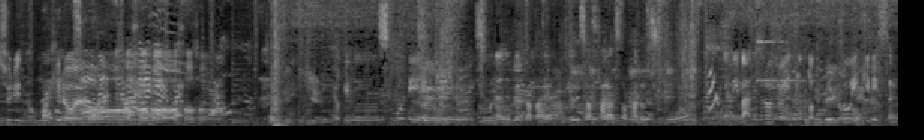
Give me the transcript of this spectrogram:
줄이 너무 길어요. 여기는 스무디를 주문하는 데가 봐요. 여기서 갈아서 바로 주고 이미 만들어져 있는 것도 있긴 있어요.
